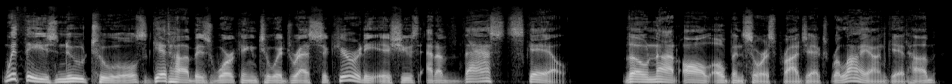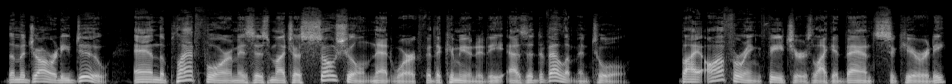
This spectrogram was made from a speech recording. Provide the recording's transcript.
With these new tools, GitHub is working to address security issues at a vast scale. Though not all open source projects rely on GitHub, the majority do, and the platform is as much a social network for the community as a development tool. By offering features like advanced security,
